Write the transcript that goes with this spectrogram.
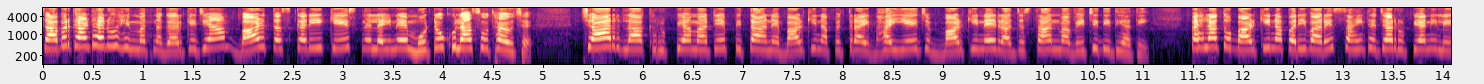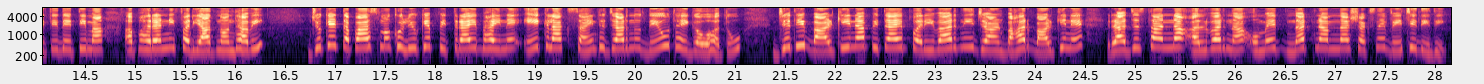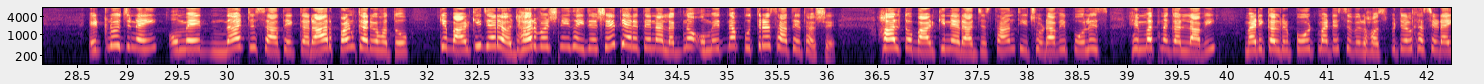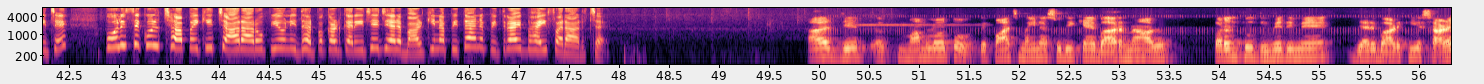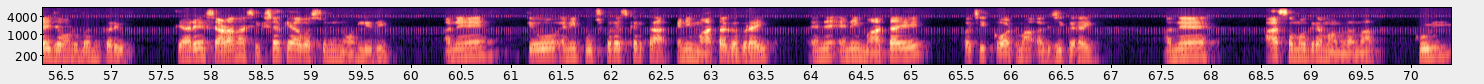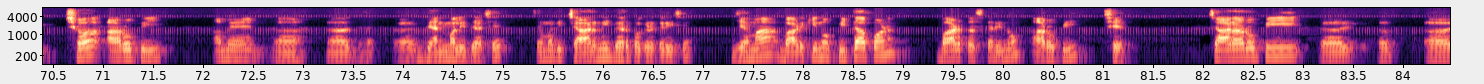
સાબરકાંઠાનું હિંમતનગર કે જ્યાં બાળ તસ્કરી કેસને લઈને મોટો ખુલાસો થયો છે. ચાર લાખ રૂપિયા માટે પિતા અને બાળકીના પિતરાઈ ભાઈએ જ બાળકીને રાજસ્થાનમાં વેચી દીધી હતી. પહેલાં તો બાળકીના પરિવારે સાહીઠ હજાર રૂપિયાની લેતી દેતીમાં અપહરણની ફરિયાદ નોંધાવી. જો કે તપાસમાં ખુલ્યું કે પિતરાઈ ભાઈને એક લાખ સાહીઠ હજારનું દેવું થઈ ગયું હતું, જેથી બાળકીના પિતાએ પરિવારની જાણ બહાર બાળકીને રાજસ્થાનના અલવરના ઉમેદ નટ નામના શખ્સને વેચી દીધી. એટલું જ નહીં, ઉમેદ નટ સાથે કરાર પણ કર્યો હતો કે બાળકી જ્યારે અઢાર વર્ષની થઈ જશે ત્યારે તેના લગ્ન ઉમેદના પુત્ર સાથે થશે. હાલ તો બાળકીને રાજસ્થાનથી છોડાવી પોલીસ હિંમતનગર લાવી. મેડિકલ રિપોર્ટ માટે સિવિલ હોસ્પિટલ ખસેડાઈ છે. પોલીસે કુલ છ પૈકી ચાર આરોપીઓની ધરપકડ કરી છે, જ્યારે બાળકીના પિતા અને પિતરાઈ ભાઈ ફરાર છે. આ જે મામલો હતો એ પાંચ મહિના સુધી ક્યાંય બહાર ના આવ્યો, પરંતુ ધીમે ધીમે જ્યારે બાળકીએ શાળાએ જવાનું બંધ કર્યું ત્યારે શાળાના શિક્ષકે આ વસ્તુની નોંધ લીધી અને તેઓ એની પૂછપરછ કરતાં એની માતા ગભરાઈ અને એની માતાએ પછી કોર્ટમાં અરજી કરાવી અને આ સમગ્ર મામલામાં કુલ છ આરોપી અમે ધ્યાનમાં લીધા છે. જેમાંથી ચારની ધરપકડ કરી છે. જેમાં બાળકીનો પિતા પણ બાળ તસ્કરીનો આરોપી છે. ચાર આરોપી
